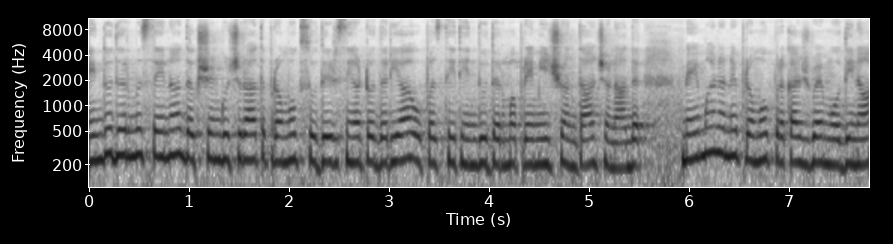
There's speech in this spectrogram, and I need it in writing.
હિન્દુ ધર્મ સેના દક્ષિણ ગુજરાત પ્રમુખ સુધીરસિંહ અટોદરિયા, ઉપસ્થિત હિન્દુ ધર્મ પ્રેમી જનતા જનાદર મહેમાન અને પ્રમુખ પ્રકાશભાઈ મોદીના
